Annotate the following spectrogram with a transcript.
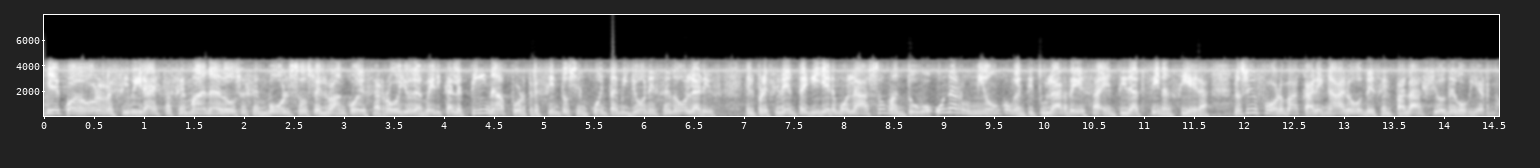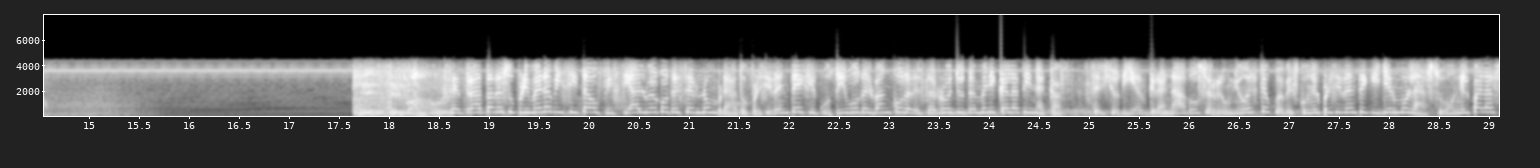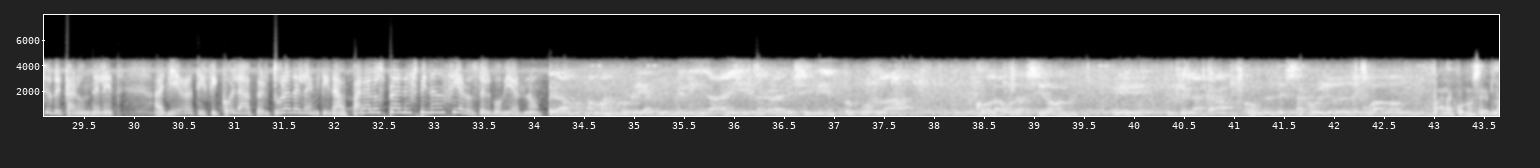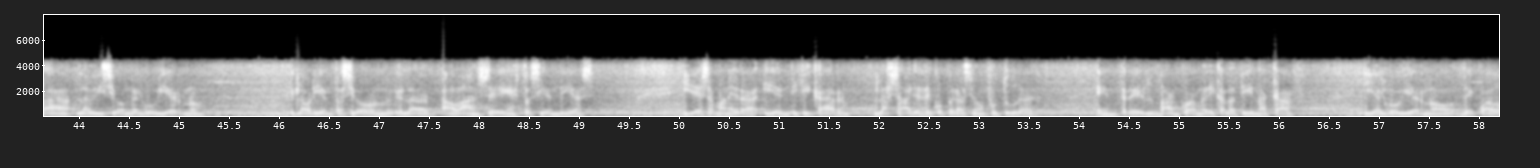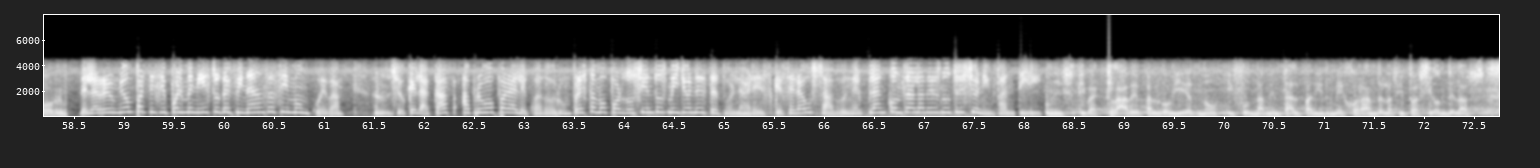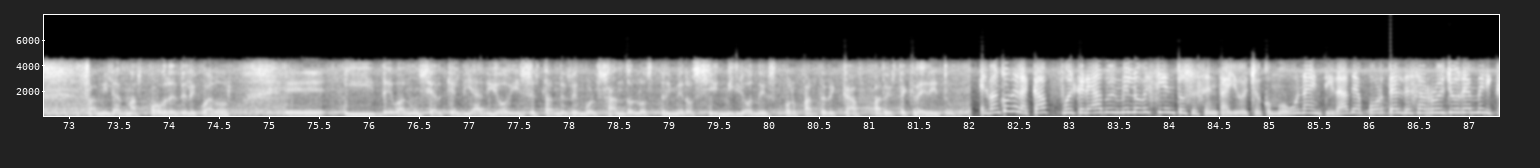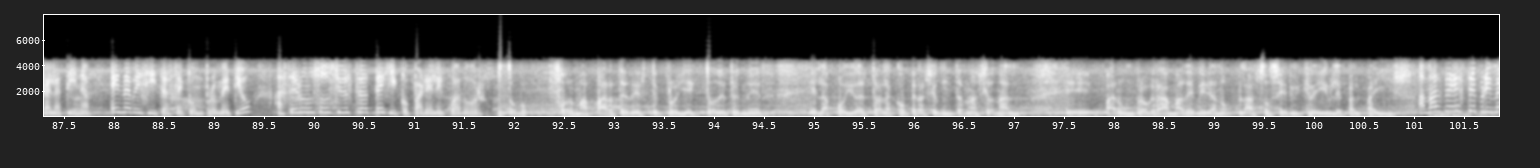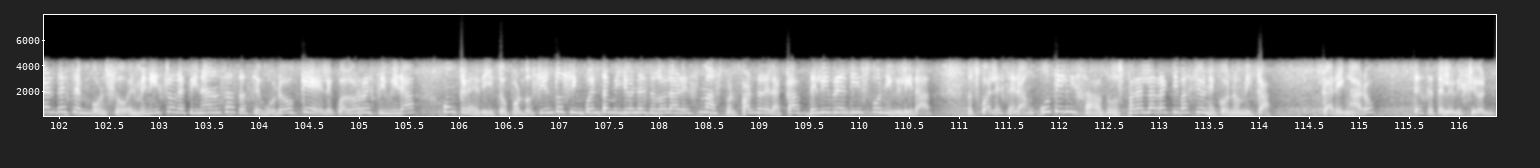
Y Ecuador recibirá esta semana dos desembolsos del Banco de Desarrollo de América Latina por 350 millones de dólares. El presidente Guillermo Lazo mantuvo una reunión con el titular de esa entidad financiera. Nos informa Karen Aro desde el Palacio de Gobierno. Se trata de su primera visita oficial luego de ser nombrado presidente ejecutivo del Banco de Desarrollo de América Latina CAF. Sergio Díaz Granado se reunió este jueves con el presidente Guillermo Lazo en el Palacio de Carondelet. Allí ratificó la apertura de la entidad para los planes financieros del gobierno. Le damos la más cordial bienvenida y el agradecimiento por la colaboración eh, de la CAF con el desarrollo del Ecuador. Para conocer la, la visión del gobierno la orientación, el avance en estos 100 días y de esa manera identificar las áreas de cooperación futura entre el Banco de América Latina, CAF, y el gobierno de Ecuador. De la reunión participó el ministro de Finanzas, Simón Cueva. Anunció que la CAF aprobó para el Ecuador un préstamo por 200 millones de dólares que será usado en el plan contra la desnutrición infantil. Una iniciativa clave para el gobierno y fundamental para ir mejorando la situación de las familias más pobres del Ecuador. Eh, y debo anunciar que el día de hoy se están desembolsando los primeros 100 millones por parte de CAF para este crédito. El Banco de la CAF fue creado en 1968 como una entidad de aporte al desarrollo de América Latina. En la visita se comprometió a ser un socio estratégico para el Ecuador. Esto forma parte de este proyecto de tener el apoyo de toda la cooperación internacional eh, para un programa de mediano plazo serio y creíble para el país. A más de este primer desembolso, el ministro de Finanzas aseguró que el Ecuador recibirá un crédito por 250 millones de dólares más por parte de la CAF de libre disponibilidad, los cuales serán utilizados para la reactivación económica. Karen Aro, TC Televisión.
